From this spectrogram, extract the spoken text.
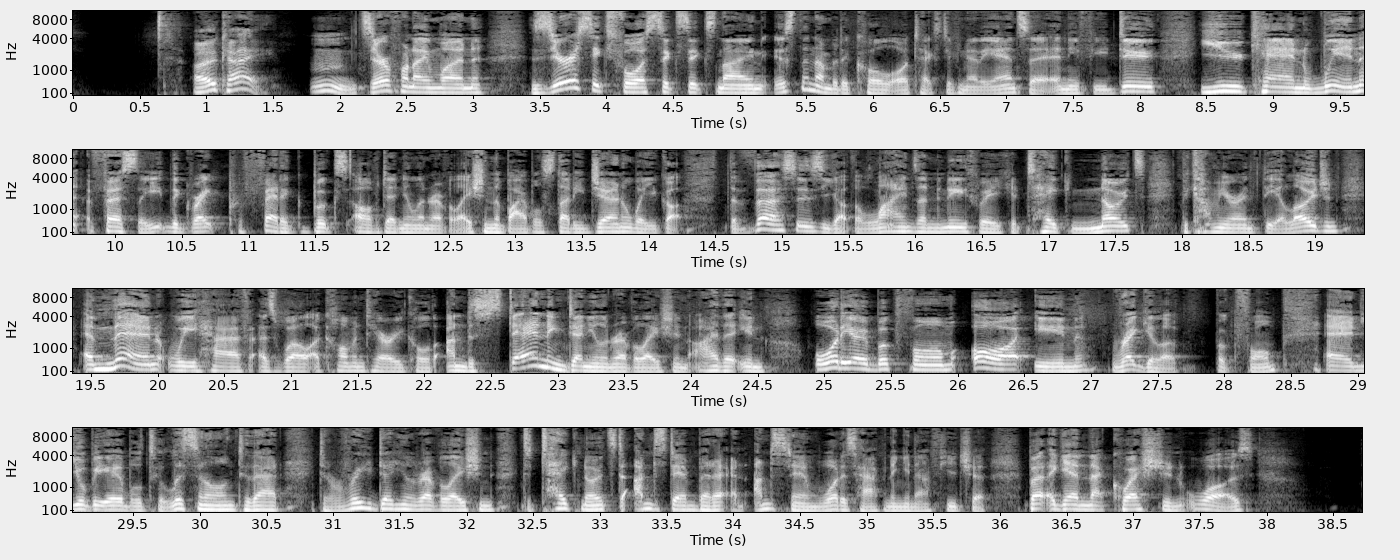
Okay. Mm, 0491 064669 is the number to call or text if you know the answer. And if you do, you can win, firstly, the great prophetic books of Daniel and Revelation, the Bible study journal, where you've got the verses, you got the lines underneath where you can take notes, become your own theologian. And then we have as well a commentary called Understanding Daniel and Revelation, either in audiobook form or in regular book form, and you'll be able to listen along to that, to read Daniel Revelation, to take notes, to understand better and understand what is happening in our future. But again, that question was,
